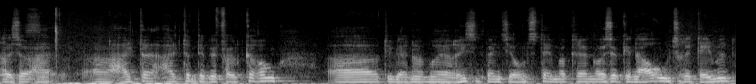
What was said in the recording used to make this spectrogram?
Also eine, eine alter, alternde Bevölkerung die werden einmal ein riesen Pensionsthema kriegen. Also genau unsere Themen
